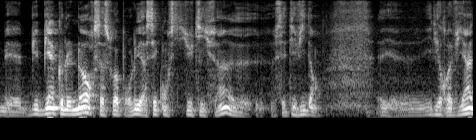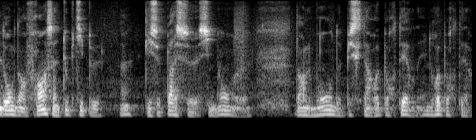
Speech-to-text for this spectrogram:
mais bien que le Nord, ça soit pour lui assez constitutif, hein, euh, c'est évident. Euh, il y revient donc dans France un tout petit peu, hein, qui se passe euh, sinon dans le monde, puisque c'est un reporter, une reporter.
